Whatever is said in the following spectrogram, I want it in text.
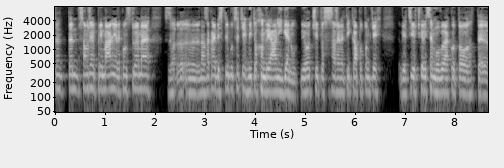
ten, ten samozřejmě primárně rekonstruujeme na základě distribuce těch mitochondriálních genů, jo, či to se samozřejmě netýká potom těch věcí, o kterých jsem mluvil, jako to T,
